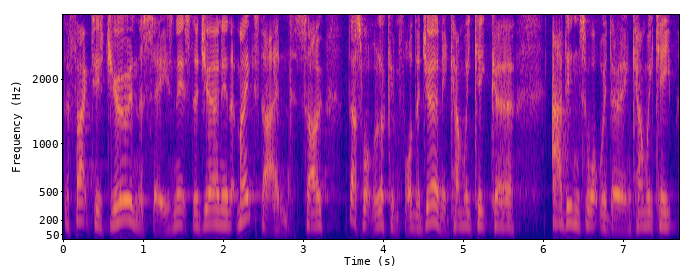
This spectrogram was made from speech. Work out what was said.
The fact is, during the season, it's the journey that makes that end. So that's what we're looking for the journey. Can we keep uh, adding to what we're doing? Can we keep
